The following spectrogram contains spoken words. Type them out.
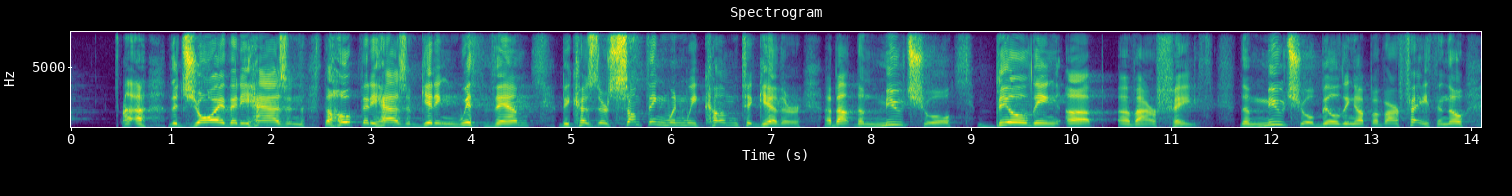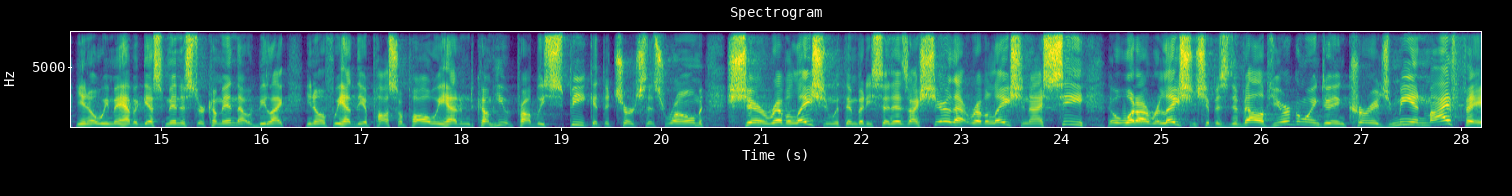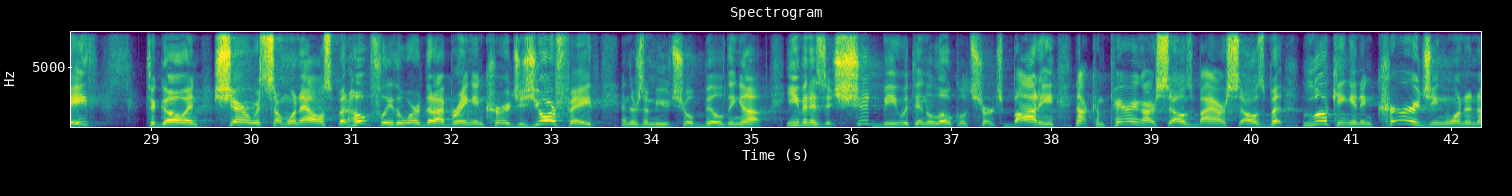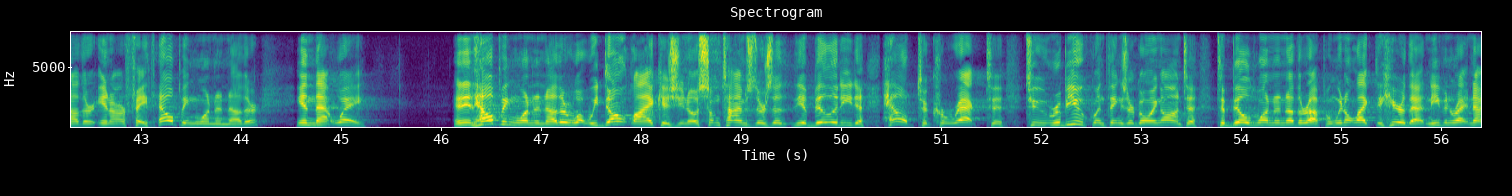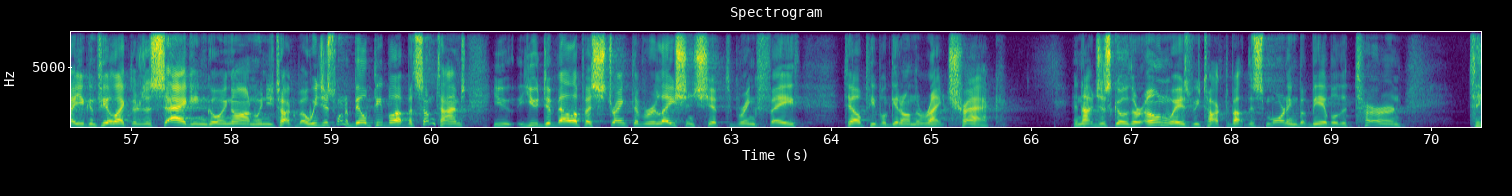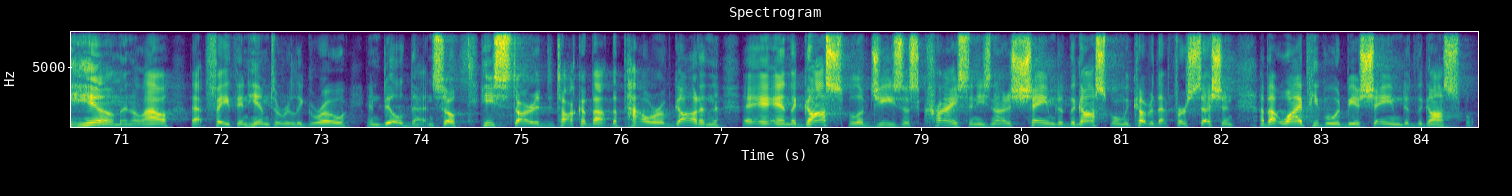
uh, uh, the joy that he has and the hope that he has of getting with them because there's something when we come together about the mutual building up of our faith the mutual building up of our faith. And though, you know, we may have a guest minister come in, that would be like, you know, if we had the Apostle Paul, we had him to come, he would probably speak at the church that's Rome, share revelation with them. But he said, as I share that revelation, I see what our relationship has developed. You're going to encourage me in my faith to go and share with someone else, but hopefully the word that I bring encourages your faith and there's a mutual building up, even as it should be within the local church body, not comparing ourselves by ourselves, but looking and encouraging one another in our faith, helping one another in that way. And in helping one another, what we don't like is, you know, sometimes there's a, the ability to help, to correct, to, to rebuke when things are going on, to, to build one another up. And we don't like to hear that. And even right now, you can feel like there's a sagging going on when you talk about, we just want to build people up. But sometimes you, you develop a strength of relationship to bring faith, to help people get on the right track. And not just go their own ways, we talked about this morning, but be able to turn to Him and allow that faith in Him to really grow and build that. And so he started to talk about the power of God and the, and the gospel of Jesus Christ, and he's not ashamed of the gospel. And we covered that first session about why people would be ashamed of the gospel.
